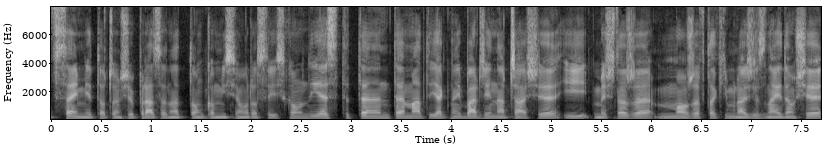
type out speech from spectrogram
w Sejmie toczą się prace nad tą komisją rosyjską, jest ten temat jak najbardziej na czasie i myślę, że może w takim razie znajdą się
